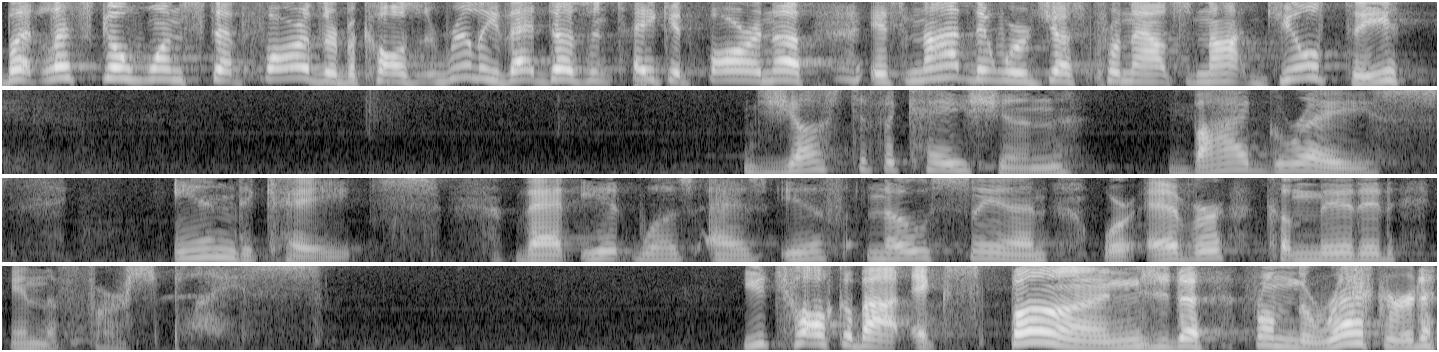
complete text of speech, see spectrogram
But let's go one step farther because really that doesn't take it far enough. It's not that we're just pronounced not guilty. Justification by grace indicates that it was as if no sin were ever committed in the first place. You talk about expunged from the record.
